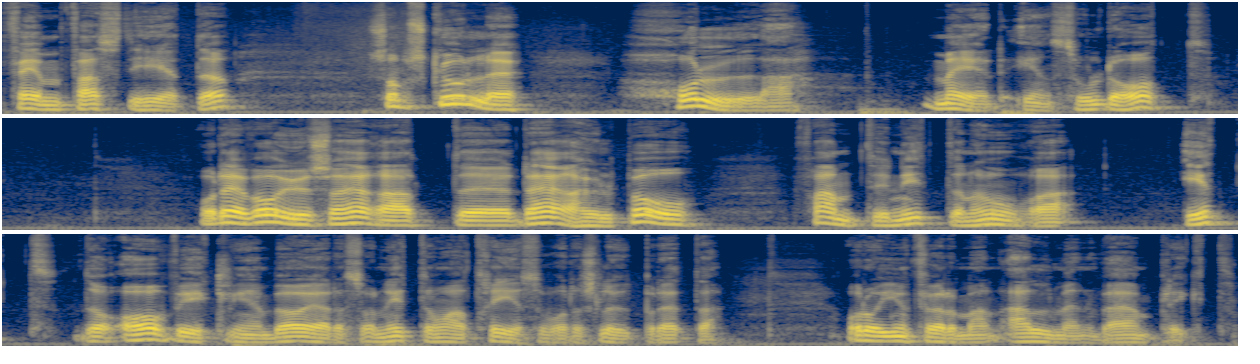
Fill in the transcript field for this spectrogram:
fem fastigheter som skulle hålla med en soldat. Och det var ju så här att eh, det här höll på fram till 1901 då avvecklingen började. Så 1903 så var det slut på detta. Och då införde man allmän värnplikt.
